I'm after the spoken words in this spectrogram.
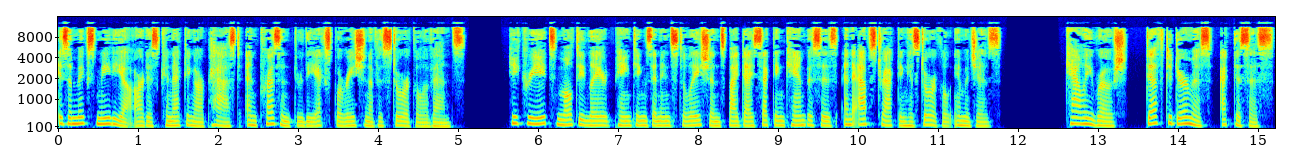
is a mixed media artist connecting our past and present through the exploration of historical events. He creates multi layered paintings and installations by dissecting canvases and abstracting historical images. Callie Roche, Death to Dermis, Ecdysis.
